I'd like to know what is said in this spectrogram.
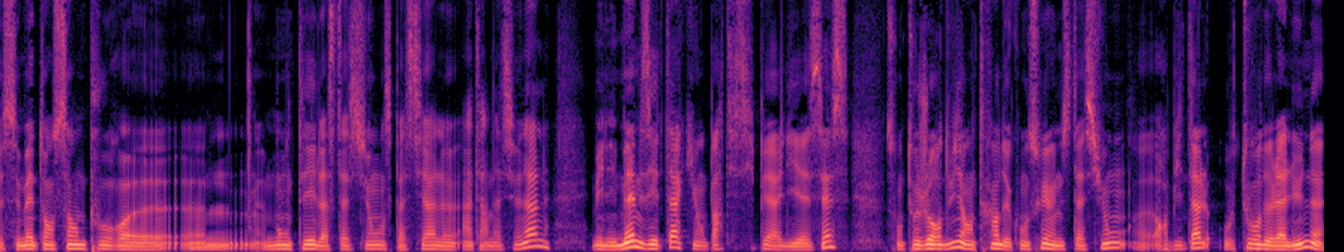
se mettent ensemble pour monter la station spatiale internationale, mais les mêmes États qui ont participé à l'ISS sont aujourd'hui en train de construire une station orbitale autour de la Lune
